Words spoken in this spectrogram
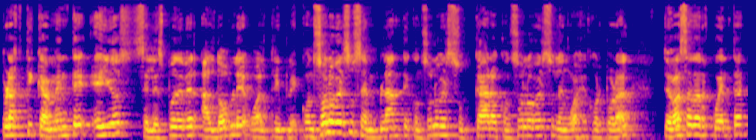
prácticamente ellos se les puede ver al doble o al triple. Con solo ver su semblante, con solo ver su cara, con solo ver su lenguaje corporal, te vas a dar cuenta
